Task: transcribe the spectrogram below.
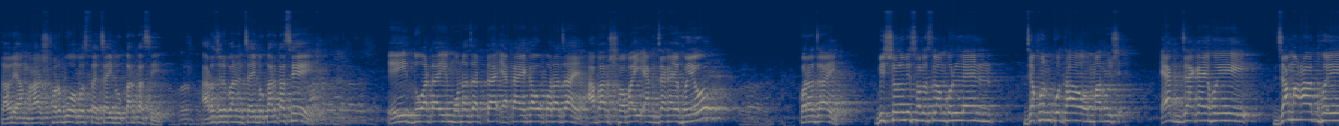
তাহলে আমরা সর্ব অবস্থায় চাইব কার কাছে? আরও জোরে বানেন চাইব কার কাছে? এই দোয়াটা এই মোনাজারটা একা একাও করা যায়, আবার সবাই এক জায়গায় হয়েও করা যায়। বিশ্বনবী সাল্লাম বললেন, যখন কোথাও মানুষ এক জায়গায় হয়ে, জামায়াত হয়ে,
